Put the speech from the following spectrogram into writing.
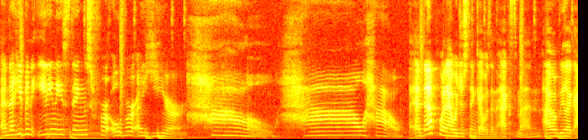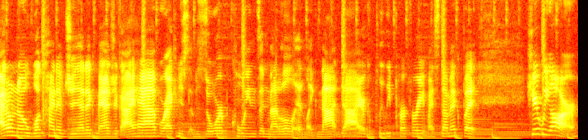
And that he'd been eating these things for over a year. How? How? How? At that point, I would just think I was an X-Men. I would be like, I don't know what kind of genetic magic I have where I can just absorb coins and metal and like not die or completely perforate my stomach, but here we are.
